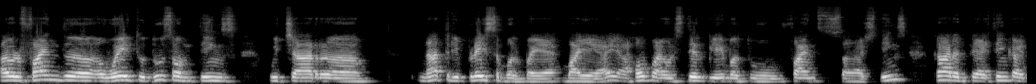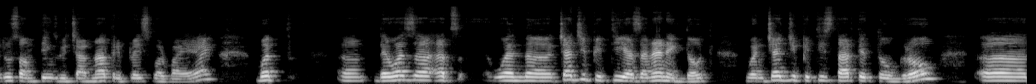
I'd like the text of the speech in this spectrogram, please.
I will find uh, a way to do some things which are uh, not replaceable by by AI. I hope I will still be able to find such things. Currently, I think I do some things which are not replaceable by AI, but uh, there was a, when uh, ChatGPT, as an anecdote, when ChatGPT started to grow, uh,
